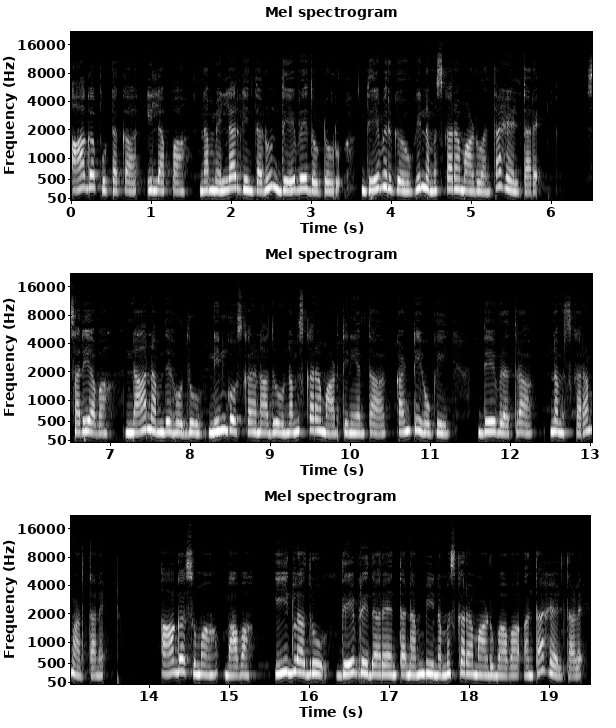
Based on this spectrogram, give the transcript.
ಆಗ ಪುಟ್ಟಕ್ಕ, ಇಲ್ಲಪ್ಪ, ನಮ್ಮೆಲ್ಲರಿಗಿಂತನೂ ದೇವರೇ ದೊಡ್ಡವರು ದೇವರಿಗೆ ಹೋಗಿ ನಮಸ್ಕಾರ ಮಾಡು ಅಂತ ಹೇಳ್ತಾರೆ. ಸರಿ ನಾ ನಮ್ಮದೇ ಹೋದರೂ, ನಿನಗೋಸ್ಕರನಾದರೂ ನಮಸ್ಕಾರ ಮಾಡ್ತೀನಿ ಅಂತ ಕಂಟಿ ಹೋಗಿ ದೇವ್ರ ಹತ್ರ ನಮಸ್ಕಾರ ಮಾಡ್ತಾನೆ. ಆಗ ಸುಮ, ಬಾವ, ಈಗಲಾದರೂ ದೇವರಿದ್ದಾರೆ ಅಂತ ನಂಬಿ ನಮಸ್ಕಾರ ಮಾಡು ಬಾವ ಅಂತ ಹೇಳ್ತಾಳೆ.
